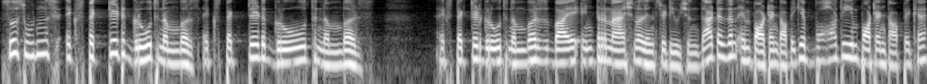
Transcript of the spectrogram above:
So students expected growth numbers, expected growth numbers expected growth numbers by international institution that is an important topic ये बहुत ही इंपॉर्टेंट टॉपिक है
